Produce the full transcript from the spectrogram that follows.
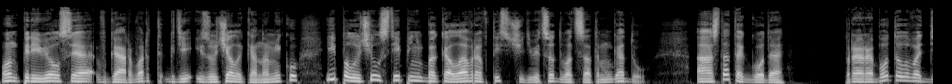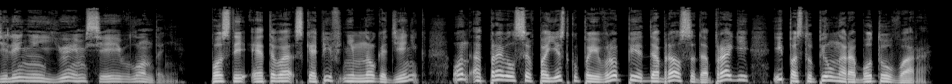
Он перевелся в Гарвард, где изучал экономику и получил степень бакалавра в 1920 году, а остаток года проработал в отделении UMCA в Лондоне. После этого, скопив немного денег, он отправился в поездку по Европе, добрался до Праги и поступил на работу в Ара.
